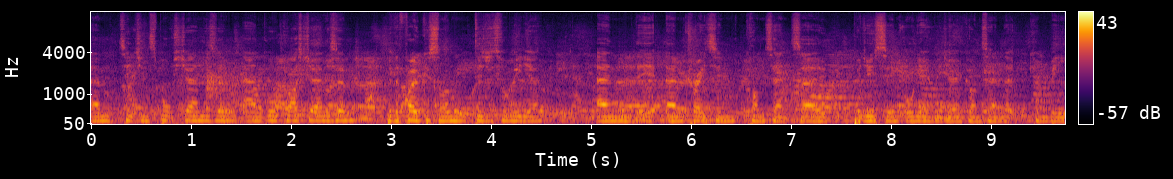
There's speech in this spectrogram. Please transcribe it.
um, teaching sports journalism and broadcast journalism with a focus on digital media and the, um, creating content. So producing audio and video content that can be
